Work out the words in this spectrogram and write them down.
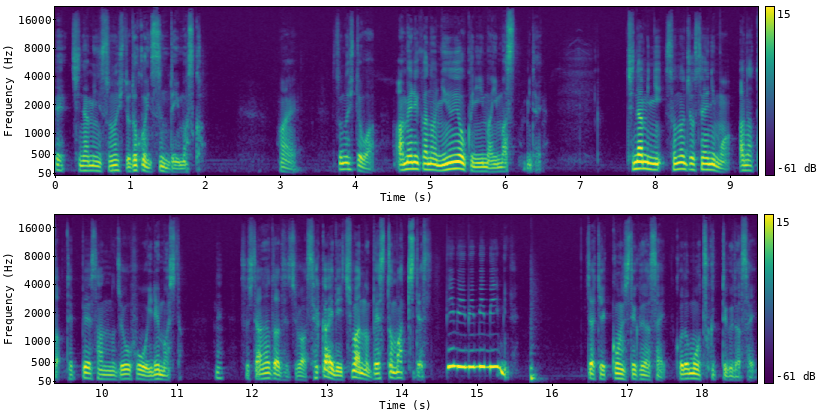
えちなみにその人どこに住んでいますか？はいその人はアメリカのニューヨークに今います。みたいな。ちなみにその女性にもあなた哲平さんの情報を入れました、ね、そしてあなたたちは世界で一番のベストマッチです。ビビビビビみたいな。じゃあ結婚してください。子供を作ってください。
